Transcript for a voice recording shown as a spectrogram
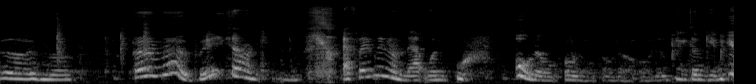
Oh no. Oh no, please don't. If I win on that one, oof. Oh no, oh no, oh no, oh no, please don't get me.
